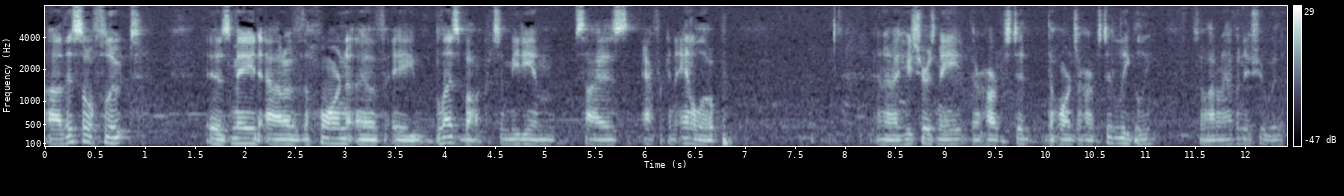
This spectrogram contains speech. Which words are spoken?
Uh, this little flute is made out of the horn of a blesbok. It's a medium-sized African antelope. And uh, he assures me they're harvested. The horns are harvested legally, so I don't have an issue with it.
